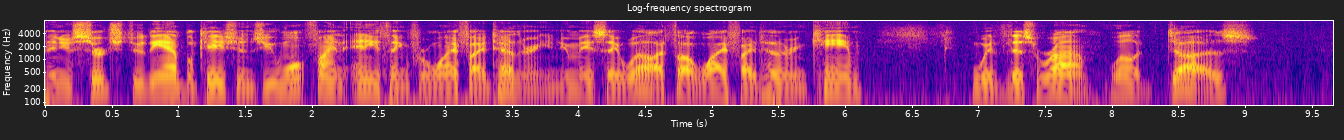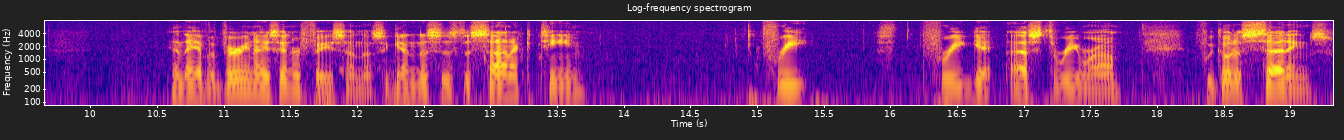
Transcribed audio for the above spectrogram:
and you search through the applications, you won't find anything for Wi-Fi tethering. And you may say, well, I thought Wi-Fi tethering came with this ROM. Well, it does. And they have a very nice interface on this. Again, this is the Sonic Team free free S3 ROM. If we go to settings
